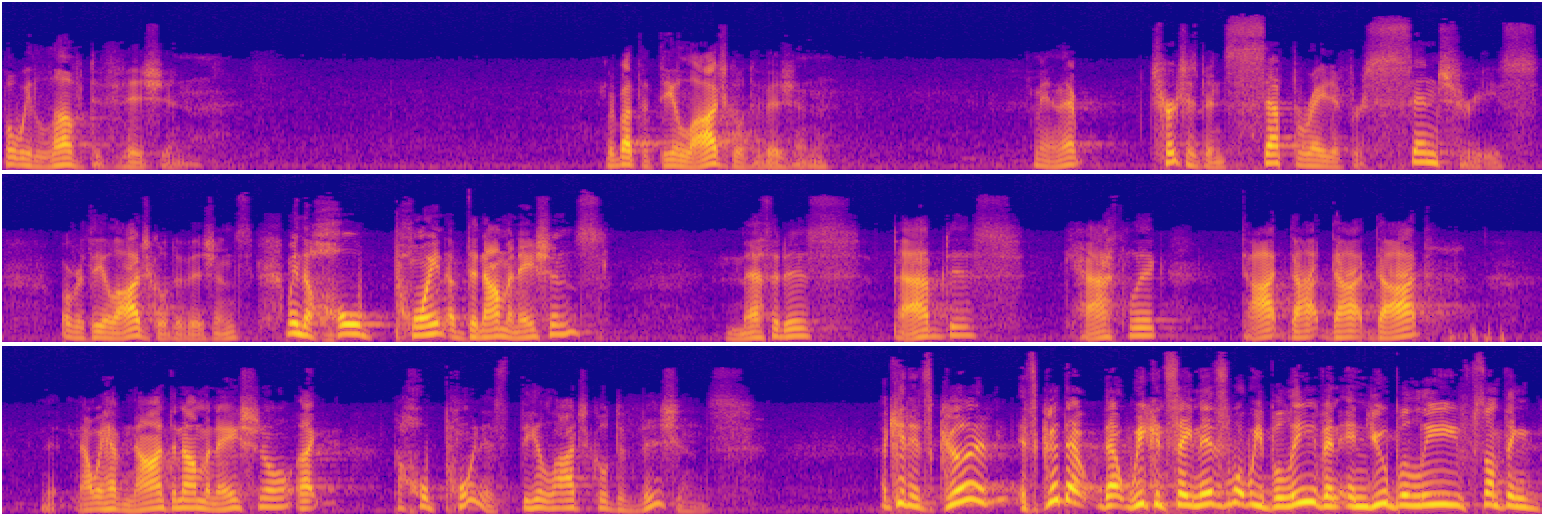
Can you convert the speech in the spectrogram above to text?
but we love division. What about the theological division? I mean, that church has been separated for centuries over theological divisions. I mean, the whole point of denominations Methodist, Baptist, Catholic, dot, dot, dot, dot. Now we have non denominational. Like, the whole point is theological divisions. Again, it's good. It's good that, that we can say, this is what we believe, and, and you believe something,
